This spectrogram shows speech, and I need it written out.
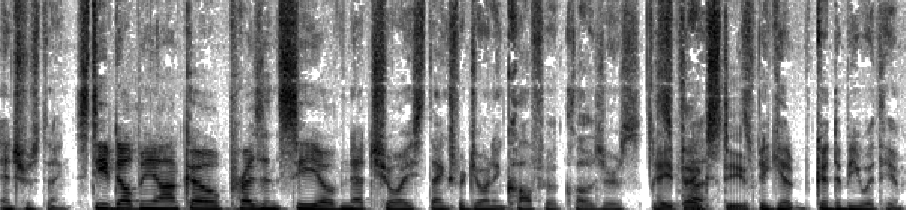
Interesting. Steve DelBianco, President CEO of NetChoice. Thanks for joining Coffee with Closers. Hey, it's, thanks, Steve. It's good, good to be with you.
